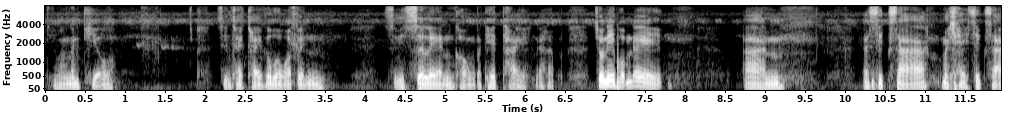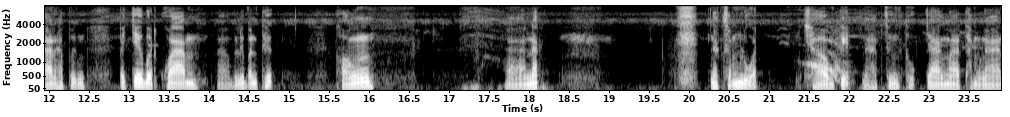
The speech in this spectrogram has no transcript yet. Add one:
ที่วังน้ำเขียว ซึ่งใครๆก็บอกว่าเป็นสวิตเซอร์แลนด์ของประเทศไทยนะครับ ช่วงนี้ผมได้ อ่านและศึกษาไม่ใช่ศึกษานะครับเพิ่งไปเจอบทความหรือบันทึกของอนักนักสำรวจชาวอังกฤษนะครับ ซึ่งถูกจ้างมาทำงาน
